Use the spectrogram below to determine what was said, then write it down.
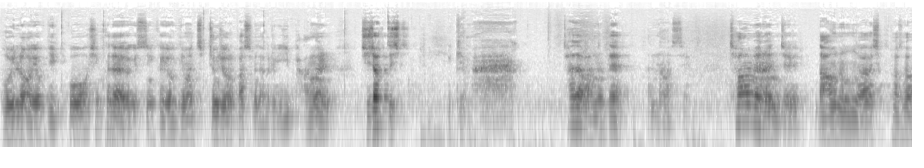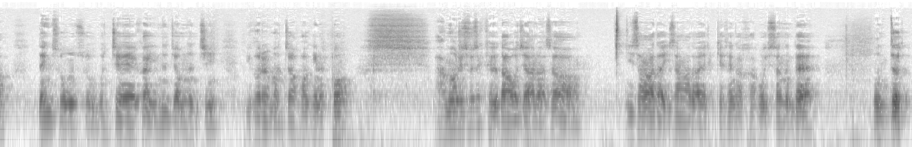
보일러가 여기 있고 싱크대가 여기 있으니까 여기만 집중적으로 봤습니다. 그리고 이 방을 쥐잡듯이 이렇게 막 찾아봤는데 안 나왔어요. 처음에는 이제 나오는가 싶어서 냉수, 온수 문제가 있는지 없는지 이거를 먼저 확인했고 아무리 수색해도 나오지 않아서 이상하다 이상하다 이렇게 생각하고 있었는데 문득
